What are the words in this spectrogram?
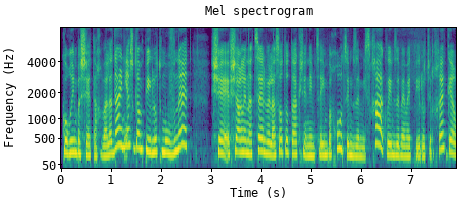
קורים בשטח, אבל עדיין יש גם פעילות מובנית. שאפשר לנצל ולעשות אותה כשנמצאים בחוץ, אם זה משחק ואם זה באמת פעילות של חקר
